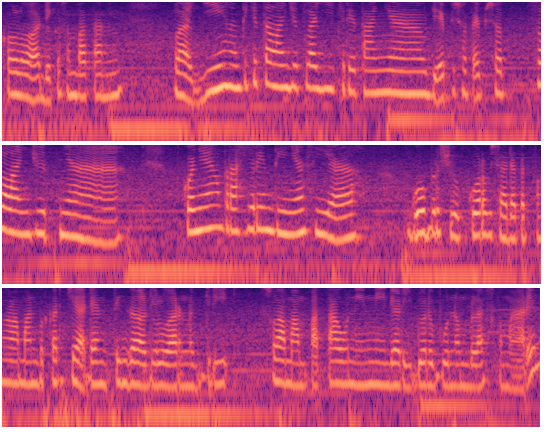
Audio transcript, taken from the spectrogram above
kalau ada kesempatan lagi nanti kita lanjut lagi ceritanya di episode-episode selanjutnya. Pokoknya yang terakhir intinya sih ya gue bersyukur bisa dapat pengalaman bekerja dan tinggal di luar negeri selama 4 tahun ini dari 2016 kemarin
